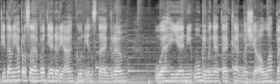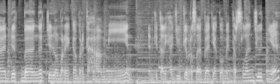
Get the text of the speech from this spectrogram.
Kita lihat persahabat ya dari akun Instagram. Wahyani Umi mengatakan Masya Allah padat banget jadwal mereka berkah amin. Dan kita lihat juga persahabat ya komentar selanjutnya.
